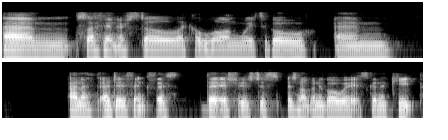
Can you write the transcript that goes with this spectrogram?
Um, so I think there's still like a long way to go. Um, and I, I do think this the issue is just is not going to go away. It's going to keep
